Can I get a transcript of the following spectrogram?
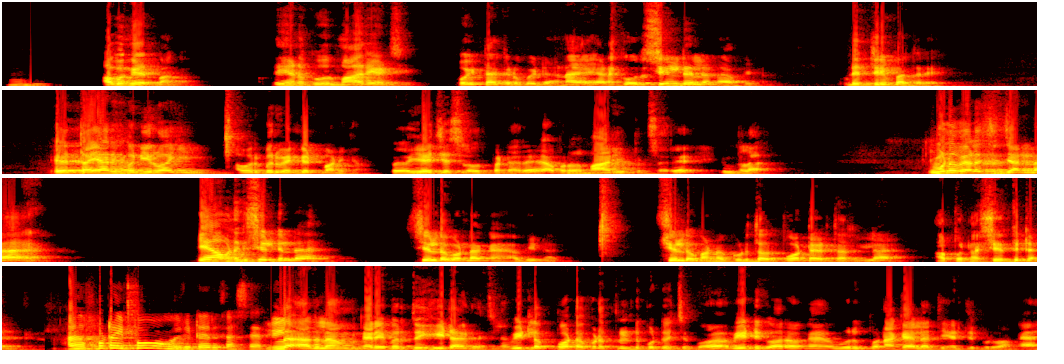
அவங்க இருப்பாங்க. அப்படியே எனக்கு ஒரு மாதிரி ஆயிடுச்சு. போய் டக்குன்னு போயிட்டு ஆனா எனக்கு ஒரு சீல்டு இல்லைன்னா அப்படின்னு அப்படியே திரும்பி பார்த்தாரு. ஏ தயாரிப்பு நிர்வாகி. அவர் பேர் வெங்கட் மாணிக்கம். இப்போ ஏஜிஎஸ்ல ஒர்க் பண்ணாரு அப்புறம் மாரியப்பன் சார் இவங்களா. இவனும் வேலை செஞ்சான்ல ஏன் அவனுக்கு ஷீல்டு இல்ல? ஷீல்டை கொண்டாங்க அப்படின்னாரு. ஷீல்டை கொண்ட கொடுத்து அவர் போட்டோ எடுத்தாரு இல்ல? அப்ப நான் செத்துட்டேன். அந்த போட்டோ இப்போ உங்ககிட்ட இருக்கா சார் இல்ல அதெல்லாம் நிறைய பேர் தூக்கிட்டாங்க வச்சுல வீட்டுல போட்டோ கூட பிரிண்ட் போட்டு வச்சிருப்போம். வீட்டுக்கு வரவங்க ஊருக்கு போனாக்கா எல்லாத்தையும் எடுத்துட்டு போடுவாங்க.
